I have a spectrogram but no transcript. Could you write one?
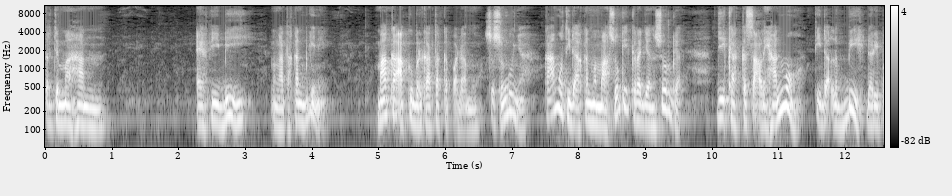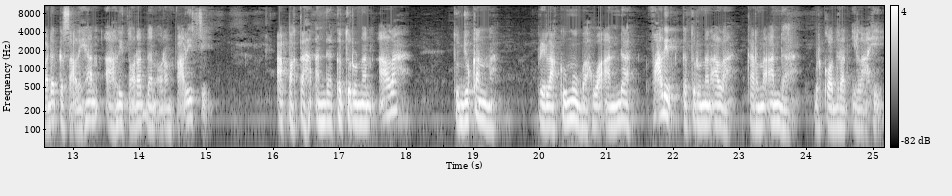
Terjemahan FEB mengatakan begini, maka aku berkata kepadamu, sesungguhnya kamu tidak akan memasuki kerajaan surga jika kesalehanmu tidak lebih daripada kesalehan ahli Taurat dan orang Farisi. Apakah Anda keturunan Allah? Tunjukkanlah perilakumu bahwa Anda valid keturunan Allah karena Anda berkodrat ilahi.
